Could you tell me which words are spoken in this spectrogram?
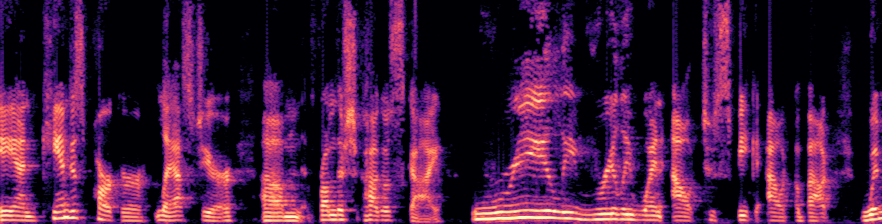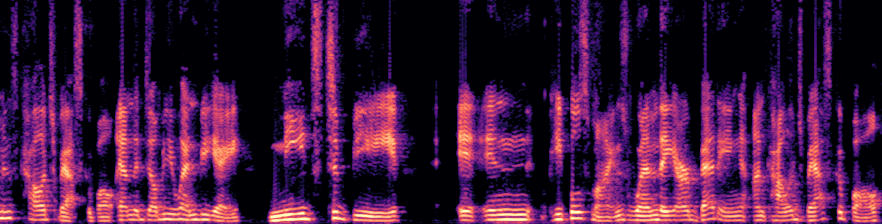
And Candace Parker last year um, from the Chicago Sky really, really went out to speak out about women's college basketball and the WNBA needs to be in people's minds when they are betting on college basketball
